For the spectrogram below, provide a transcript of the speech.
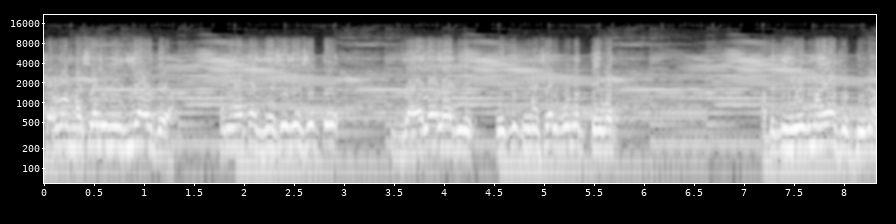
सर्व मशाली विजल्या होत्या. पण आता जसे जसे ते जायला लागले एक एक मशाल पुन्हा तेवत. आता ती योगमायाच होती ना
